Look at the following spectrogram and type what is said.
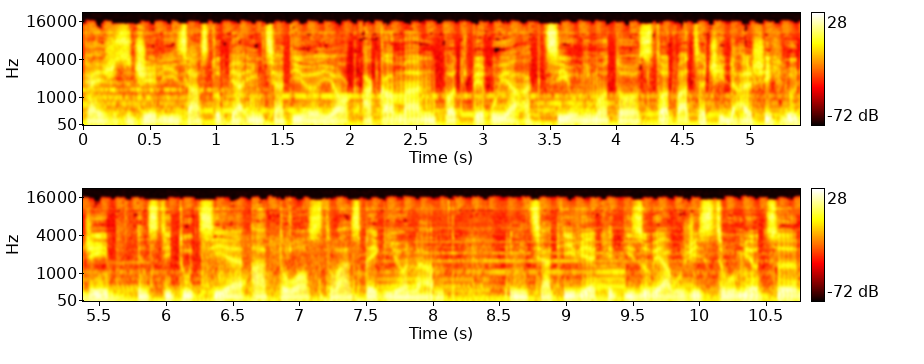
Kaž zdzieli zastupia inicjatywy Jörg Ackermann podpieruje akcję mimo to 120 dalszych ludzi, instytucje a towarstwa z. Inicjatywie krytyzują łużiscy umiejcy,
